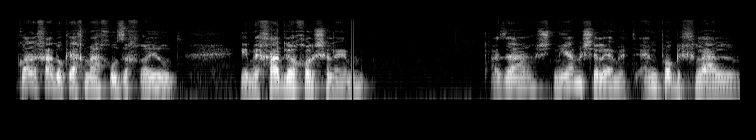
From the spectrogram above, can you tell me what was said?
כל אחד לוקח 100% אחריות. אם אחד לא יכול לשלם, אז השנייה משלמת. אין פה בכלל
